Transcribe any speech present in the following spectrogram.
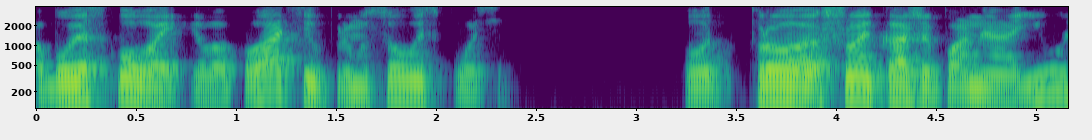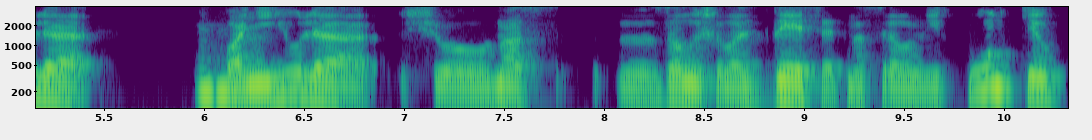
обов'язкової евакуації в примусовий спосіб. От про що й каже пані Юля, пані Юля, що у нас е, залишилось 10 населених пунктів,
